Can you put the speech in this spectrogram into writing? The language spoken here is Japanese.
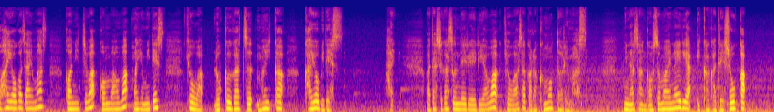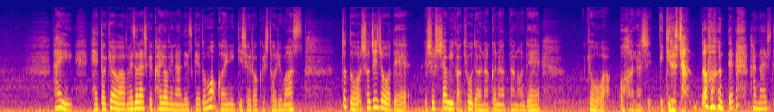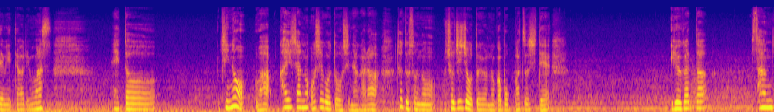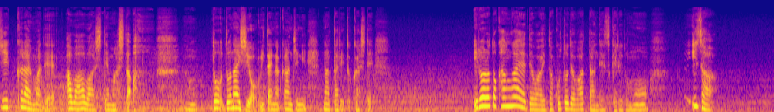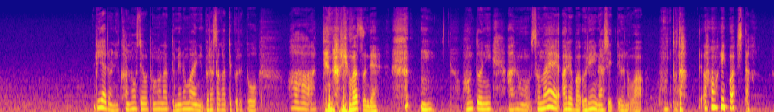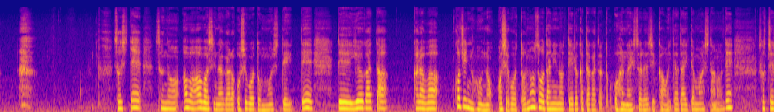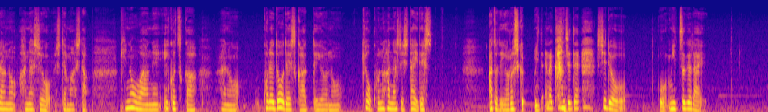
おはようございます。こんにちは。こんばんは。まゆみです。今日は6月6日火曜日です。はい。私が住んでいるエリアは今日は朝から曇っております。皆さんがお住まいのエリアいかがでしょうか？はい。えっ、ー、と今日は珍しく火曜日なんですけれども声日記収録しております。ちょっと諸事情で出社日が今日ではなくなったので今日はお話できるじゃんと思って話してみております。えっ、と昨日は会社のお仕事をしながらちょっとその諸事情というのが勃発して夕方3時くらいまであわあわしてました、うん、どどないしようみたいな感じになったりとかしていろいろと考えてはいたことではあったんですけれどもいざリアルに可能性を伴って目の前にぶら下がってくるとわあってなりますね。うん本当にあの備えあれば憂いなしっていうのは本当だって思いました。そしてそのあわあわしながらお仕事もしていてで夕方からは個人の方のお仕事の相談に乗っている方々とお話しする時間をいただいてましたのでそちらの話をしてました。昨日はねいくつかあのこれどうですかっていうのを今日この話したいです。後でよろしくみたいな感じで資料を3つぐらい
